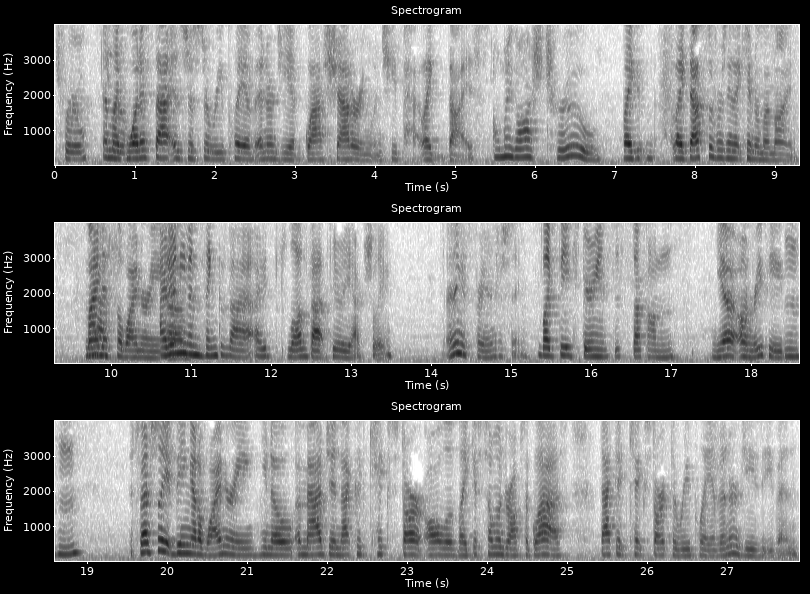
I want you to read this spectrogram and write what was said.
true. And like, what if that is just a replay of energy of glass shattering when she like dies? Oh my gosh, true. Like, like that's the first thing that came to my mind. Minus the winery. I didn't um, even think of that. I love that theory actually. I think it's pretty interesting. Like the experience is stuck on. Yeah, on repeat. Mm-hmm. Especially it being at a winery. You know, imagine that could kickstart all of like if someone drops a glass, that could kickstart the replay of energies even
